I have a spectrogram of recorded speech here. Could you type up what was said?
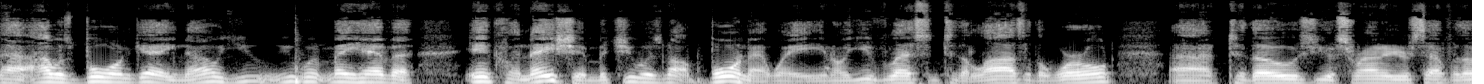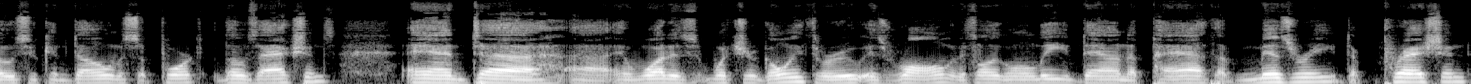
uh, I was born gay." No, you you may have a inclination, but you was not born that way. You know, you've listened to the lies of the world, uh, to those you have surrounded yourself with those who condone and support those actions, and uh, uh, and what is what you're going through is wrong, and it's only going to lead down a path of misery, depression,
